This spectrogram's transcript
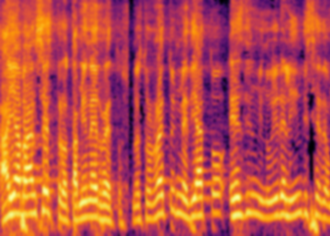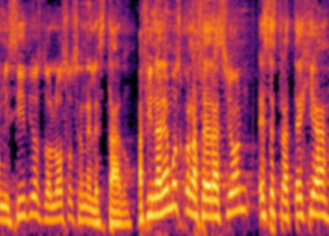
hay avances, pero también hay retos. Nuestro reto inmediato es disminuir el índice de homicidios dolosos en el Estado. Afinaremos con la Federación esta estrategia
